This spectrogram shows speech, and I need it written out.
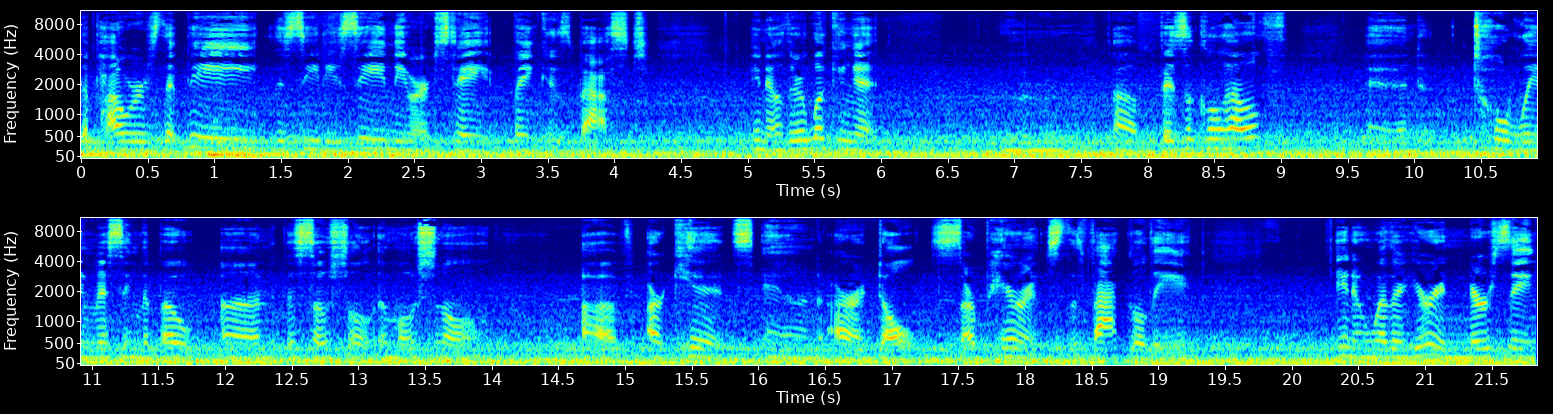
the powers that be, the CDC, New York State think is best. You know, they're looking at mm, uh, physical health and totally missing the boat on the social, emotional of our kids and our adults, our parents, the faculty. You know, whether you're in nursing,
